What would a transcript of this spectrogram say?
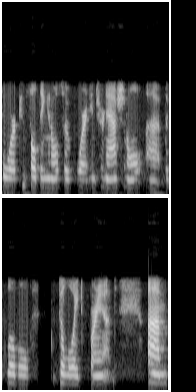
for consulting and also for international, uh, the global Deloitte brand. Um,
